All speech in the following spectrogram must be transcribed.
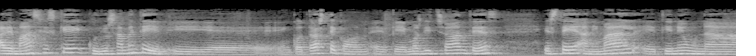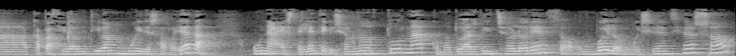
Además, es que, curiosamente, y, y, eh, en contraste con el que hemos dicho antes, este animal eh, tiene una capacidad auditiva muy desarrollada, una excelente visión nocturna, como tú has dicho, Lorenzo, un vuelo muy silencioso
